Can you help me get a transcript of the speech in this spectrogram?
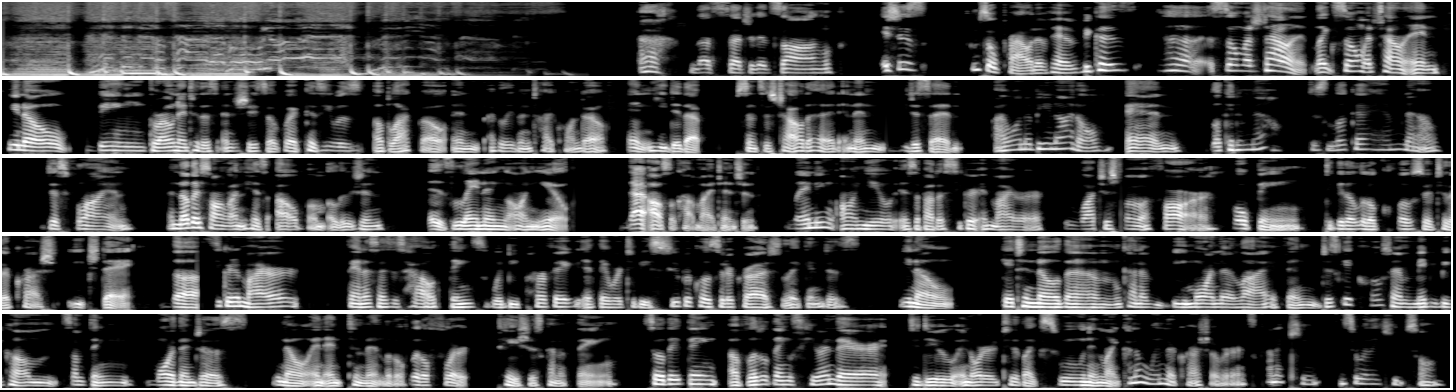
내 뜻대로 살아보려 해 Maybe I'm selfish Ugh, that's such a good song. It's just, I'm so proud of him because uh, so much talent, like so much talent, and you know, being thrown into this industry so quick because he was a black belt and I believe in Taekwondo, and he did that since his childhood, and then he just said, I want to be an idol. And look at him now. Just look at him now. Just flying. Another song on his album, Illusion, is Landing on You. That also caught my attention. Landing on You is about a secret admirer who watches from afar, hoping to get a little closer to their crush each day. The secret admirer fantasizes how things would be perfect if they were to be super close to their crush so they can just, you know, get to know them, kind of be more in their life and just get closer and maybe become something more than just, you know, an intimate little, little flirtatious kind of thing. So they think of little things here and there to do in order to like swoon and like kind of win their crush over. It's kind of cute. It's a really cute song.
